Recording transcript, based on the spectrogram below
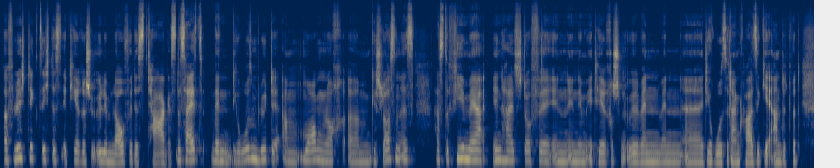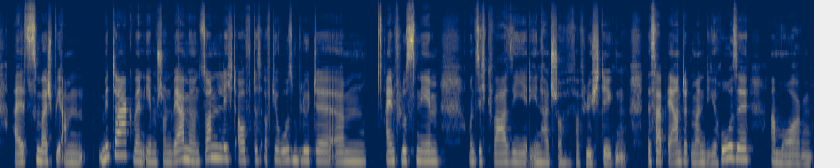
verflüchtigt sich das ätherische Öl im Laufe des Tages. Das heißt, wenn die Rosenblüte am Morgen noch ähm, geschlossen ist, hast du viel mehr Inhaltsstoffe in, in dem ätherischen Öl, wenn, wenn äh, die Rose dann quasi geerntet wird, als zum Beispiel am Mittag, wenn eben schon Wärme und Sonnenlicht auf, das, auf die Rosenblüte ähm, Einfluss nehmen und sich quasi die Inhaltsstoffe verflüchtigen. Deshalb erntet man die Rose am Morgen.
